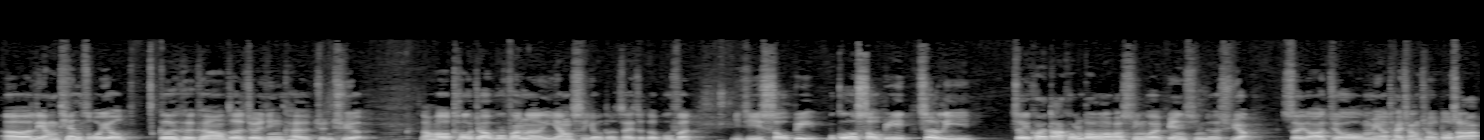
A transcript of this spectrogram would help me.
呃两天左右，各位可以看到这就已经开始卷曲了。然后偷教部分呢，一样是有的，在这个部分以及手臂，不过手臂这里这一块大空洞的话，是因为变形的需要，所以的话就没有太强求多少了。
